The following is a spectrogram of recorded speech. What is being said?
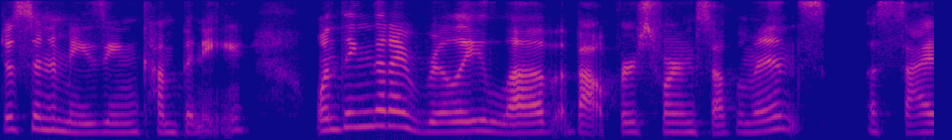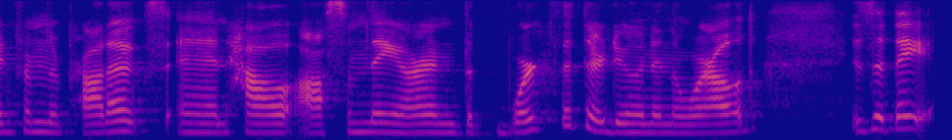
just an amazing company. One thing that I really love about 1st Phorm Supplements, aside from the products and how awesome they are and the work that they're doing in the world, is that they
